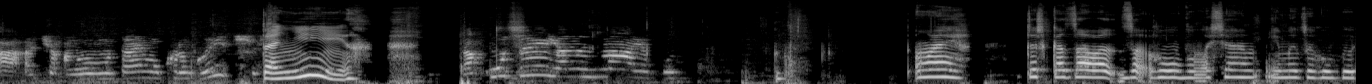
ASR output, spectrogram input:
А, а що, а ми мотаємо круги чи? Та ні. Та куди? Я не знаю. куди. Ой, ти ж казала, загубимося, і ми загубили.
